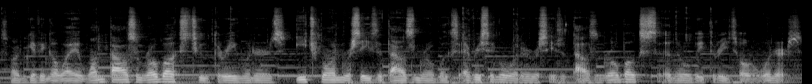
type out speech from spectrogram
So I'm giving away 1,000 Robux to three winners. Each one receives 1,000 Robux. Every single winner receives 1,000 Robux, and there will be three total winners.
